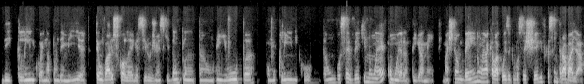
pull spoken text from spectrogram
de clínico aí na pandemia, tenho vários colegas cirurgiões que dão plantão em UPA, como clínico, então você vê que não é como era antigamente, mas também não é aquela coisa que você chega e fica sem trabalhar.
